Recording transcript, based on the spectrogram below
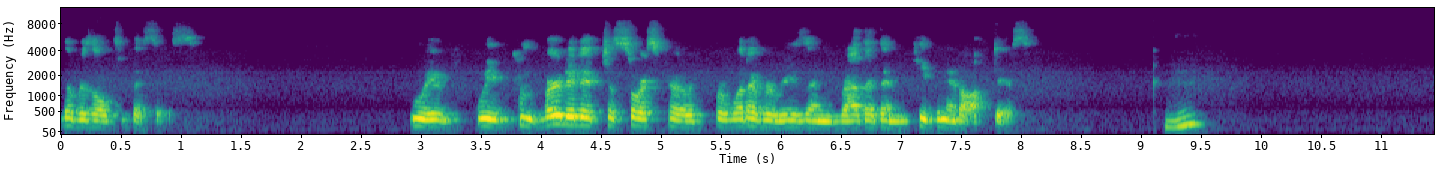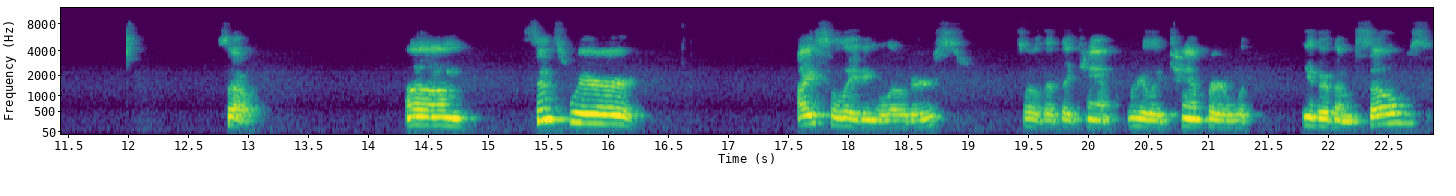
the result of this is. We've, we've converted it to source code for whatever reason rather than keeping it off disk. Okay. So, um, since we're isolating loaders so that they can't really tamper with either themselves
